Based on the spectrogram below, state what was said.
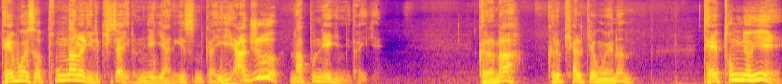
데모에서 폭란을 일으키자 이런 얘기 아니겠습니까? 이게 아주 나쁜 얘기입니다, 이게. 그러나 그렇게 할 경우에는 대통령이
